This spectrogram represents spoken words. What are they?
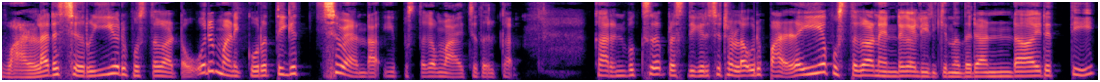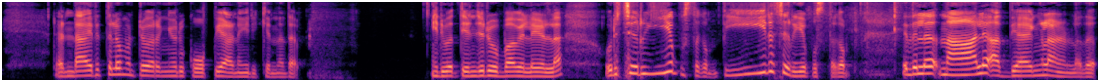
വളരെ ചെറിയൊരു പുസ്തകം കേട്ടോ ഒരു മണിക്കൂർ തികച്ചു വേണ്ട ഈ പുസ്തകം വായിച്ചു തീർക്കാൻ. കറൻ ബുക്സ് പ്രസിദ്ധീകരിച്ചിട്ടുള്ള ഒരു പഴയ പുസ്തകമാണ് എന്റെ കയ്യിൽ കയ്യിലിരിക്കുന്നത്. രണ്ടായിരത്തി രണ്ടായിരത്തിലോ മറ്റോ ഇറങ്ങിയ ഒരു കോപ്പിയാണ് ഇരിക്കുന്നത്. ഇരുപത്തിയഞ്ച് രൂപ വിലയുള്ള ഒരു ചെറിയ പുസ്തകം തീരെ ചെറിയ പുസ്തകം. ഇതിൽ നാല് അധ്യായങ്ങളാണുള്ളത്.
